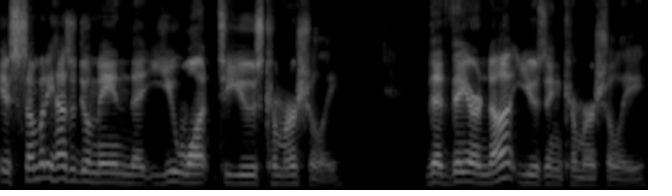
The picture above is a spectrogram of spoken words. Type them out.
if somebody has a domain that you want to use commercially, that they are not using commercially,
